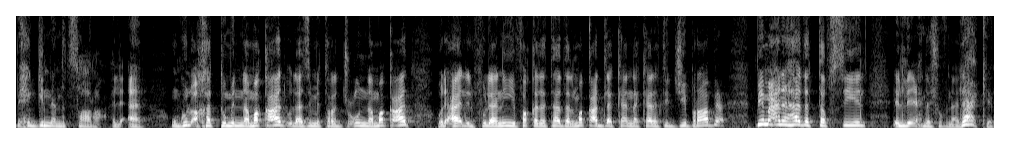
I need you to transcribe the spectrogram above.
بحق لنا نتصارع الآن ونقول أخذتوا منا مقعد ولازم ترجعوا لنا مقعد والعائلة الفلانية فقدت هذا المقعد لكأنها كانت تجيب رابع بمعنى هذا التفصيل اللي إحنا شفناه لكن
